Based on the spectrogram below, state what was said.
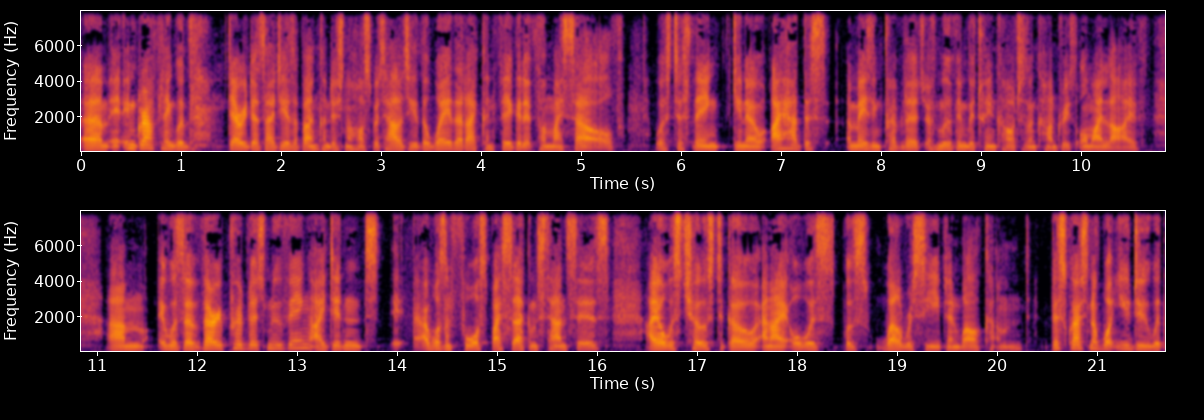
Um, in, in grappling with Derrida's ideas of unconditional hospitality, the way that I configured it for myself was to think, you know, I had this amazing privilege of moving between cultures and countries all my life. Um, it was a very privileged moving. I didn't, I wasn't forced by circumstances. I always chose to go and I always was well received and welcomed. This question of what you do with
